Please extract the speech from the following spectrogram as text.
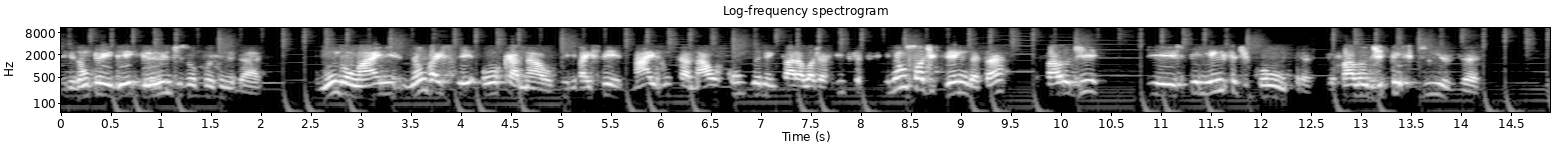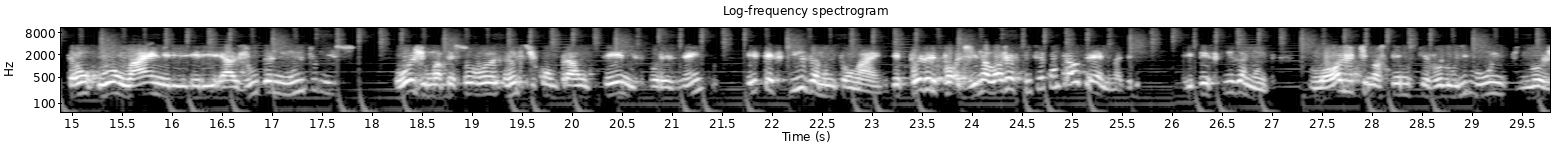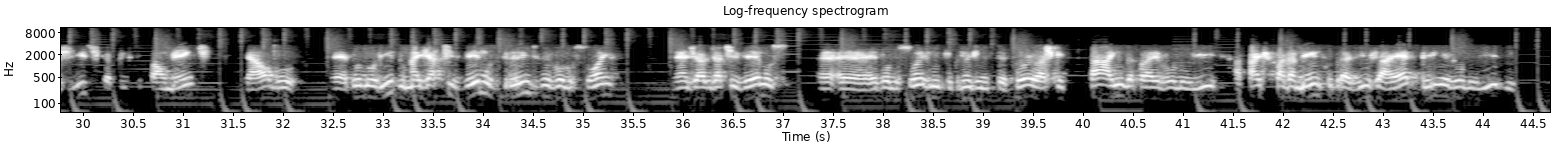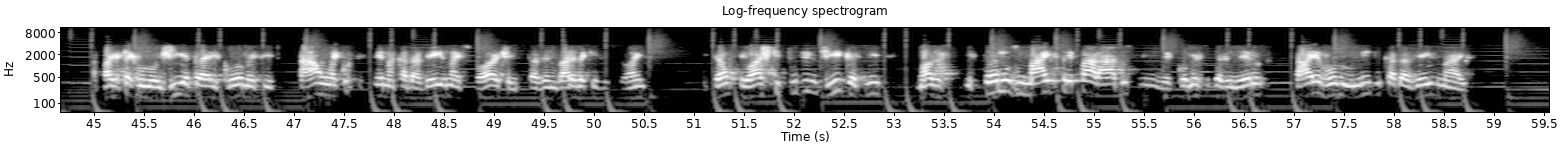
eles vão perder grandes oportunidades. O mundo online não vai ser o canal, ele vai ser mais um canal complementar à loja física, e não só de venda, tá? Eu falo de, de experiência de compra, eu falo de pesquisa, então, o online ele, ele ajuda muito nisso. Hoje, uma pessoa, antes de comprar um tênis, por exemplo, ele pesquisa muito online. Depois ele pode ir na loja física e comprar o tênis, mas ele, ele pesquisa muito. Lógico que nós temos que evoluir muito em logística, principalmente, é algo é, dolorido, mas já tivemos grandes evoluções, né? já, já tivemos é, é, evoluções muito grandes no setor. Eu acho que está ainda para evoluir. A parte de pagamento do Brasil já é bem evoluído a parte de tecnologia para e-commerce está um ecossistema cada vez mais forte, a gente está vendo várias aquisições. Então, eu acho que tudo indica que nós estamos mais preparados, sim. O e-commerce brasileiro está evoluindo cada vez mais.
